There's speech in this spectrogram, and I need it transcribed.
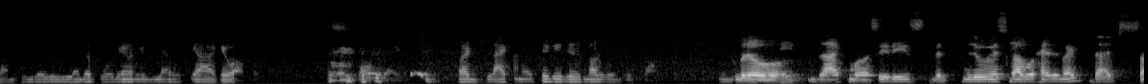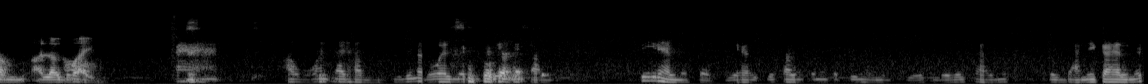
something. They will be on the podium and will be आगे वापस. हो. But Black Mercedes is not going to stop. Bro black Mercedes with Lewis का वो हेलमेट दैट्स सम अलग vibe I want that helmet. मुझे ना दो हेलमेट. तीन हेलमेट सर ये हेल साल में मैंने तीन हेलमेट चाहिए एक लेवल का हेलमेट एक दानी का हेलमेट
